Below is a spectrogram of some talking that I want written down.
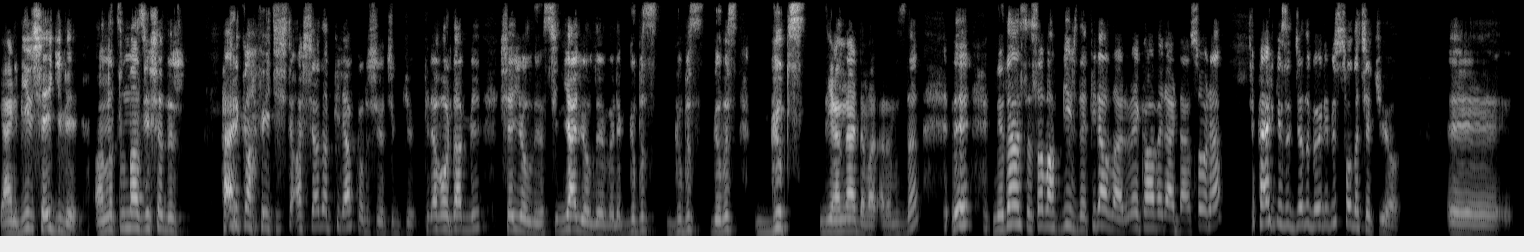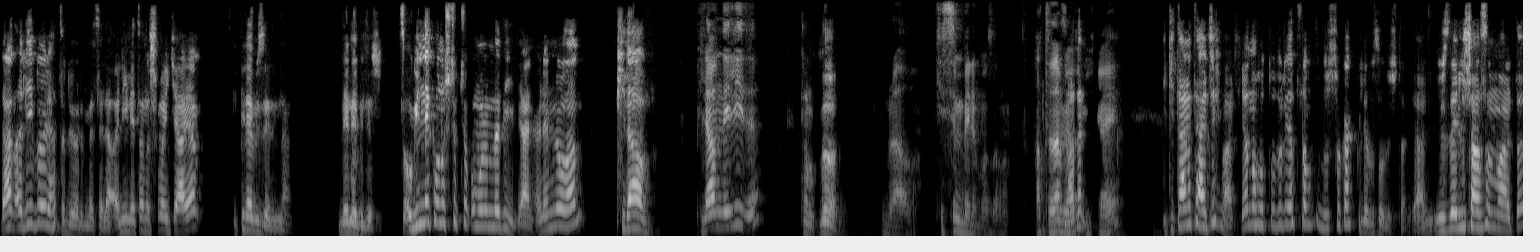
Yani bir şey gibi. Anlatılmaz yaşadır. Her kahve içişte aşağıda pilav konuşuyor çünkü. Pilav oradan bir şey yolluyor. Sinyal yolluyor böyle. Gıbız, gıbız, gıbız, gıps diyenler de var aramızda. Ve nedense sabah birde pilavlar ve kahvelerden sonra herkesin canı böyle bir soda çekiyor. Ee, ben Ali'yi böyle hatırlıyorum mesela. Ali ile tanışma hikayem pilav üzerinden denebilir. O gün ne konuştuk çok umurumda değil. Yani önemli olan pilav. Pilav neliydi? Tavuklu. Bravo. Kesin benim o zaman. Hatırlamıyorum Zaten- hikayeyi. İki tane tercih var. Ya nohutludur ya tavukludur. Sokak pilavı sonuçta. Yani %50 şansım vardı.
